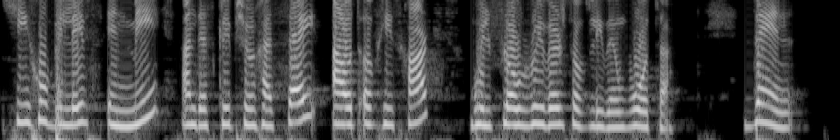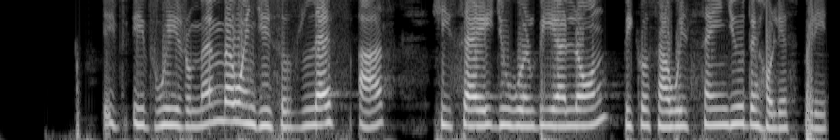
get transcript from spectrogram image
he who believes in me, and the scripture has said, out of his heart will flow rivers of living water. Then, if, if we remember when Jesus left us, he said, you won't be alone because I will send you the Holy Spirit.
